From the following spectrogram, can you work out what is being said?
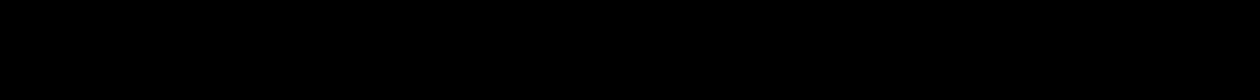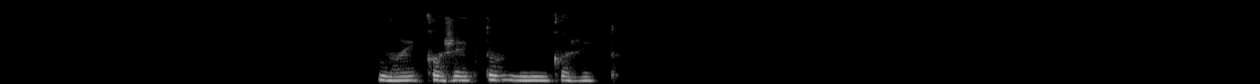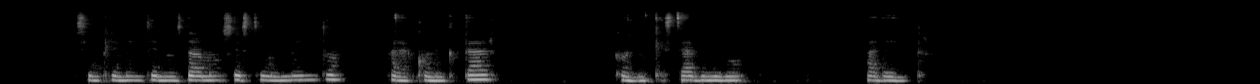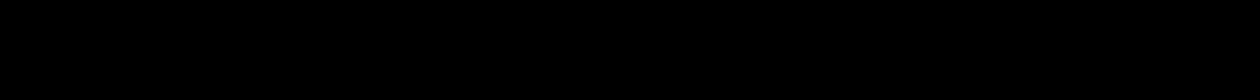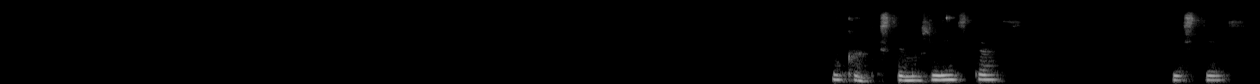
No hay correcto ni incorrecto. Simplemente nos damos este momento para conectar con lo que está vivo adentro. Y cuando estemos listas, listes,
